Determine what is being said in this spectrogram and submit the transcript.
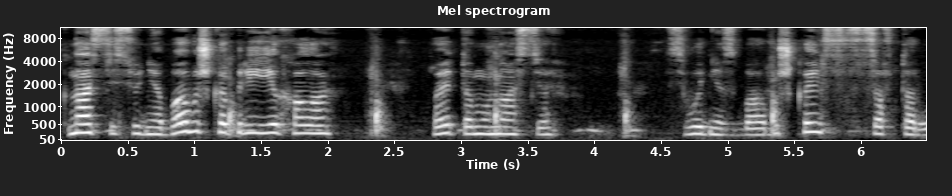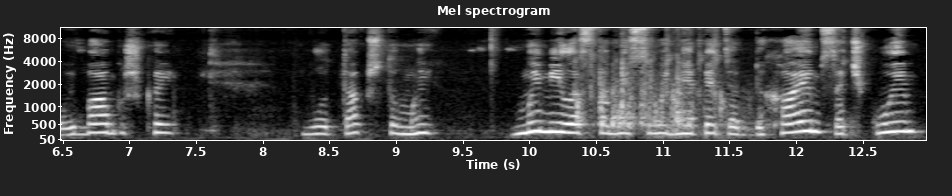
К Насте сегодня бабушка приехала. Поэтому Настя сегодня с бабушкой, со второй бабушкой. Вот так что мы мы, Мила, с тобой сегодня опять отдыхаем, сочкуем.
